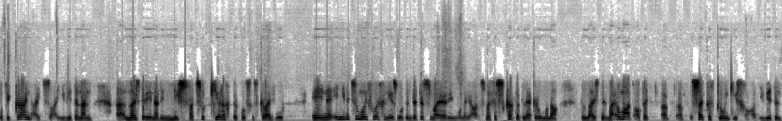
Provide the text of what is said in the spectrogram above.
op die kruin uitsaai. Jy weet en dan uh, luister jy na die nuus wat so keurig dikwels geskryf word en uh, en jy weet so mooi voorgeles word en dit is vir my 'n riem onder die hart. Dit is my verskriklik lekker om na te luister. My ouma het altyd uh, uh, suikerklontjies gehad. Jy weet in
